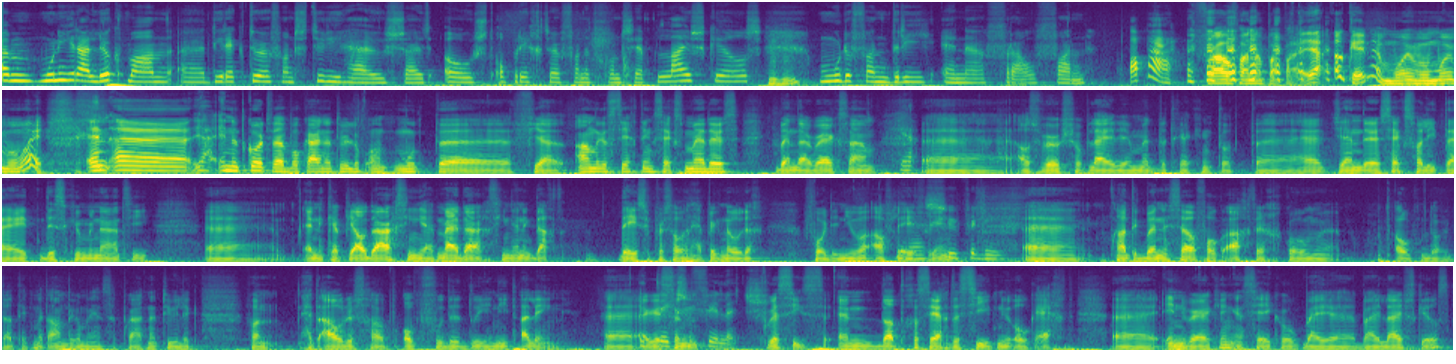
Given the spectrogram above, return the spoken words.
Um, Monira Lukman, directeur van Studiehuis Zuidoost, oprichter van het concept Life Skills, mm -hmm. moeder van drie en vrouw van papa. Vrouw van een papa. Ja, oké. Okay, nou, mooi, mooi, mooi, mooi. En uh, ja, in het kort, we hebben elkaar natuurlijk ontmoet uh, via een andere stichting, Sex Matters. Ik ben daar werkzaam ja. uh, als workshopleider met betrekking tot gender, seksualiteit, discriminatie. en ik heb jou daar gezien, jij hebt mij daar gezien. En ik dacht, deze persoon heb ik nodig voor de nieuwe aflevering. Ja, super lief. want ik ben er zelf ook achter gekomen ook doordat ik met andere mensen praat natuurlijk, van het ouderschap opvoeden doe je niet alleen. Uh, er is een village. Precies. En dat gezegde zie ik nu ook echt uh, in werking en zeker ook bij, uh, bij Life Skills.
